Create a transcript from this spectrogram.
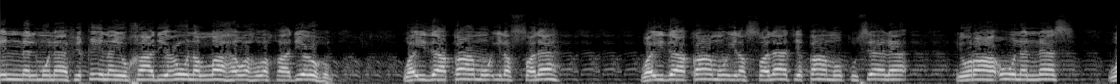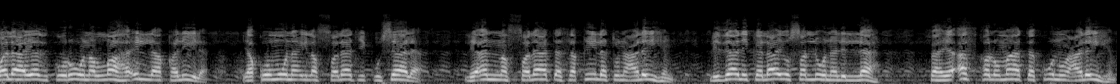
إن المنافقين يخادعون الله وهو خادعهم. وإذا قاموا إلى الصلاة وإذا قاموا إلى الصلاة قاموا كسالى يراءون الناس ولا يذكرون الله إلا قليلا. يقومون إلى الصلاة كسالى لأن الصلاة ثقيلة عليهم لذلك لا يصلون لله فهي أثقل ما تكون عليهم.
